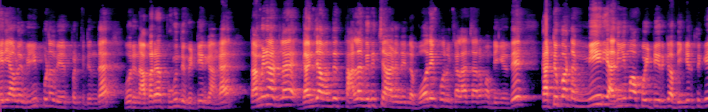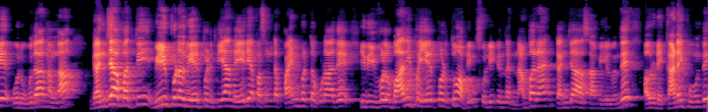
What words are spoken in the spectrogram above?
ஏரியாவில் விழிப்புணர்வு ஏற்படுத்திட்டு இருந்த ஒரு நபரை புகுந்து வெட்டியிருக்காங்க. தமிழ்நாட்டில் கஞ்சா வந்து தலை விரிச்சு ஆடுது. இந்த போதைப் பொருள் கலாச்சாரம் அப்படிங்கிறது கட்டுப்பாட்டை மீறி அதிகமாக போயிட்டு இருக்கு அப்படிங்கிறதுக்கு ஒரு உதாரணம் தான் கஞ்சா பத்தி விழிப்புணர்வு ஏற்படுத்திய அந்த ஏரியா பசங்கள்ட்ட பயன்படுத்தக்கூடாது. இது இவ்வளவு பாதிப்பை ஏற்படுத்தும் அப்படின்னு சொல்லிட்டு இருந்த நபரை கஞ்சா ஆசாமிகள் வந்து அவருடைய கடை புகுந்து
